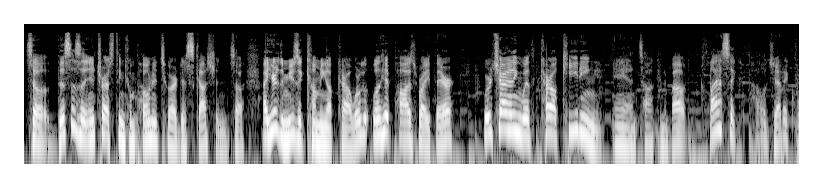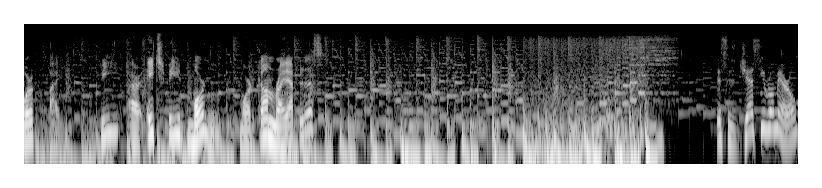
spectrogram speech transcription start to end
So this is an interesting component to our discussion. So I hear the music coming up, Karl. we will hit pause right there. We're chatting with Karl Keating and talking about classic apologetic work by V or H.V. Morton. More to come right after this. This is Jesse Romero.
